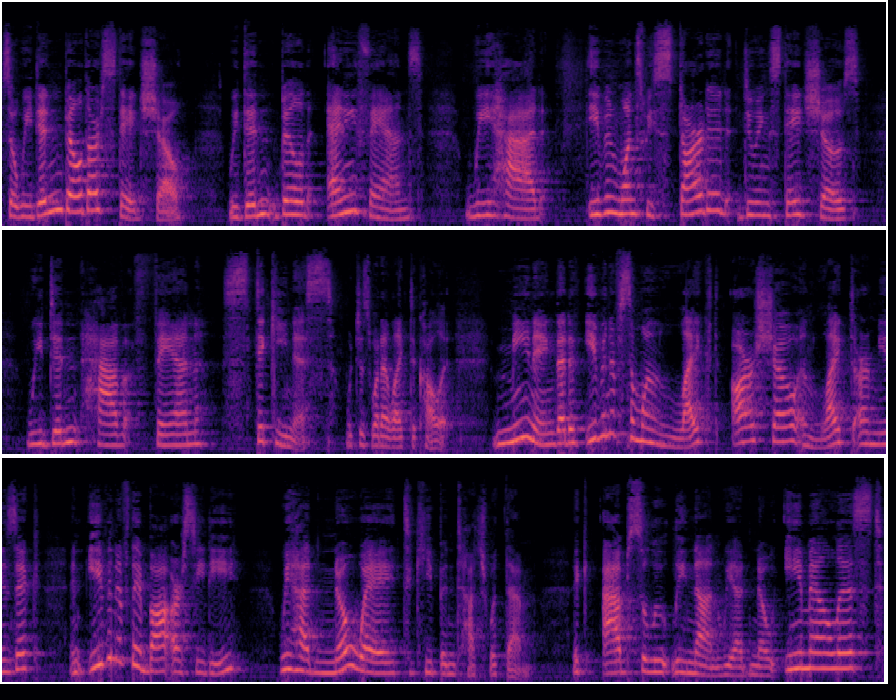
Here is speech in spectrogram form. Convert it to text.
So we didn't build our stage show. We didn't build any fans. We had, even once we started doing stage shows, we didn't have fan stickiness, which is what I like to call it. Meaning that if even if someone liked our show and liked our music, and even if they bought our CD, we had no way to keep in touch with them. Like, absolutely none. We had no email list.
